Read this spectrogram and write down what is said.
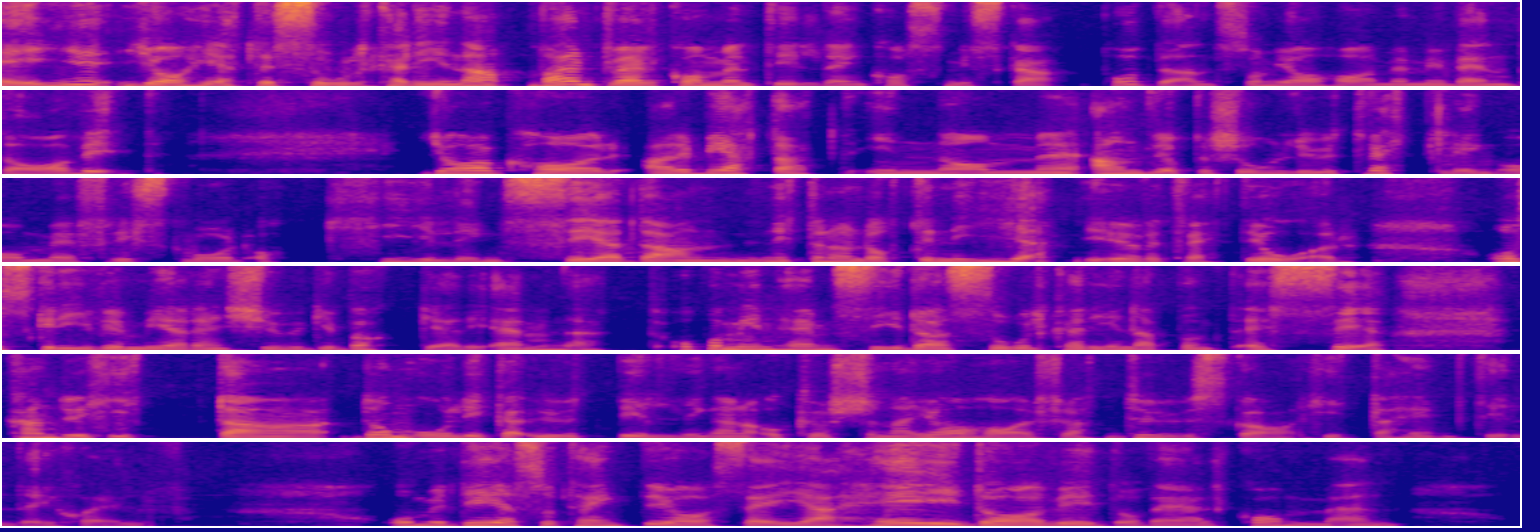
Hej, jag heter sol karina Varmt välkommen till den kosmiska podden som jag har med min vän David. Jag har arbetat inom eh, andlig och personlig utveckling och med friskvård och healing sedan 1989 i över 30 år och skrivit mer än 20 böcker i ämnet. Och på min hemsida solkarina.se kan du hitta de olika utbildningarna och kurserna jag har för att du ska hitta hem till dig själv. Och med det så tänkte jag säga hej David och välkommen.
